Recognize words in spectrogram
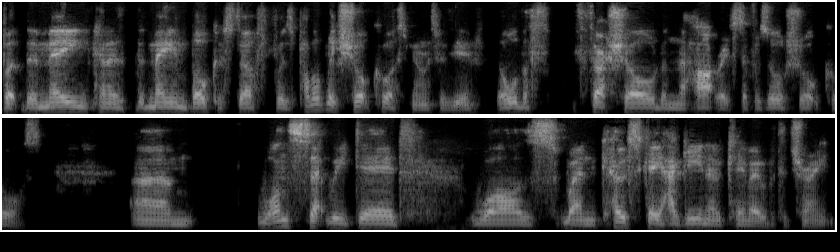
But the main kind of the main bulk of stuff was probably short course. To be honest with you, all the threshold and the heart rate stuff was all short course. Um, one set we did was when Kosuke Hagino came over to train,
